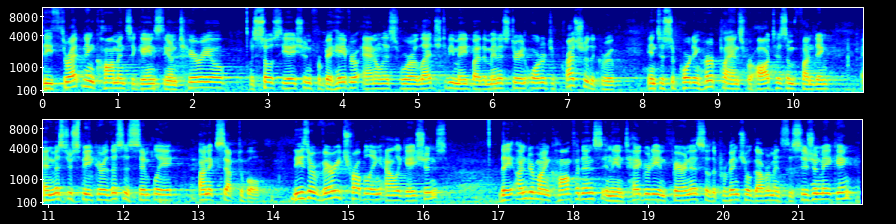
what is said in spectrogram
The threatening comments against the Ontario Association for Behavioral Analysts were alleged to be made by the minister in order to pressure the group into supporting her plans for autism funding. And, Mr. Speaker, this is simply unacceptable. These are very troubling allegations. They undermine confidence in the integrity and fairness of the provincial government's decision-making,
